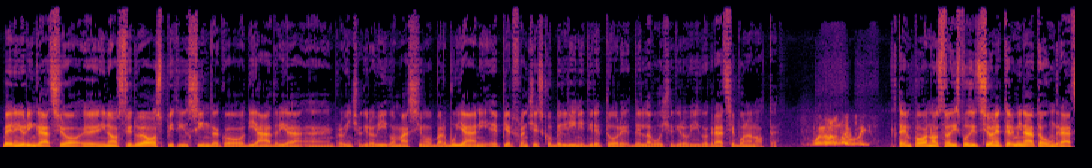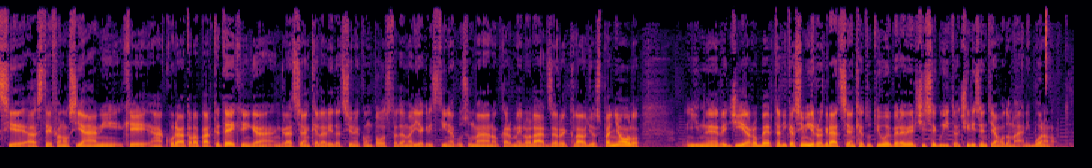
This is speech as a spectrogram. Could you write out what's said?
Bene, io ringrazio eh, i nostri due ospiti, il sindaco di Adria eh, in provincia di Rovigo, Massimo Barbuiani e Pier Francesco Bellini, direttore della Voce di Rovigo. Grazie e buonanotte. Buonanotte a voi. Il tempo a nostra disposizione è terminato, un grazie a Stefano Siani che ha curato la parte tecnica, grazie anche alla redazione composta da Maria Cristina Cusumano, Carmelo Lazzaro e Claudio Spagnolo, in regia Roberta Di Casimiro, grazie anche a tutti voi per averci seguito, ci risentiamo domani, buonanotte.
